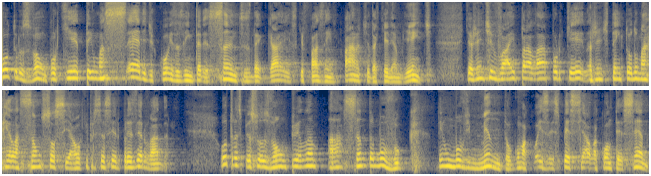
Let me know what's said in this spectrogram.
Outros vão porque tem uma série de coisas interessantes, legais, que fazem parte daquele ambiente, que a gente vai para lá porque a gente tem toda uma relação social que precisa ser preservada. Outras pessoas vão pela a Santa Muvuca. Tem um movimento, alguma coisa especial acontecendo.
